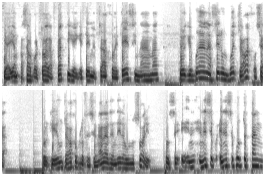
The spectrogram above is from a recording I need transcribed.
que hayan pasado por todas las prácticas y que estén en el trabajo de tesis nada más, pero que puedan hacer un buen trabajo. O sea, porque es un trabajo profesional atender a un usuario. Entonces, en, ese, en ese punto están,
